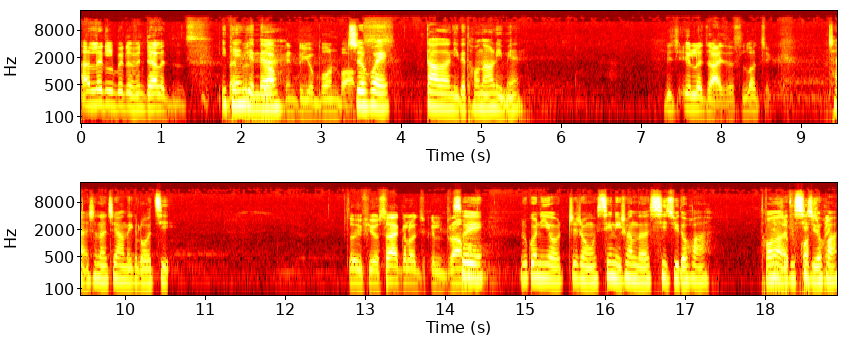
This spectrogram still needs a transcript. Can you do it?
A little bit of intelligence 一点点的智慧到了你的头脑里面。which utilizes logic 产生了这样的一个逻辑。所以如果你有这种心理上的戏剧的话，头脑的戏剧的话，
